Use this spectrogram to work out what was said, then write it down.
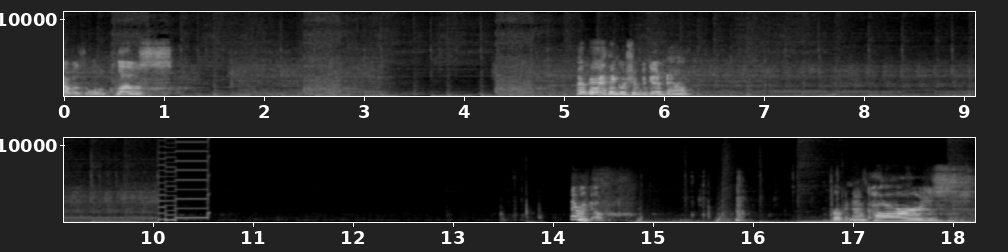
That was a little close. Okay, I think we should be good now. There we go. Broken down cars.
